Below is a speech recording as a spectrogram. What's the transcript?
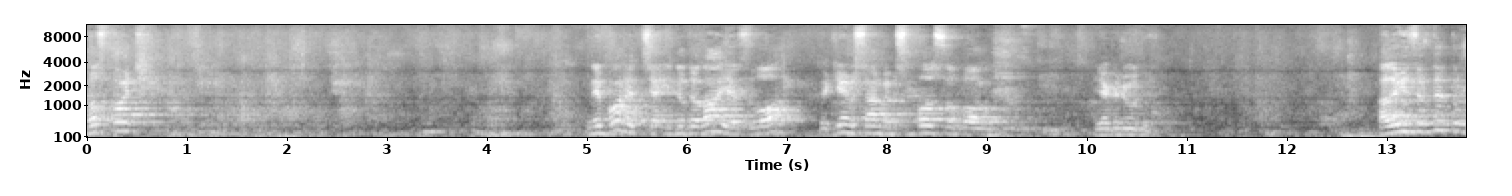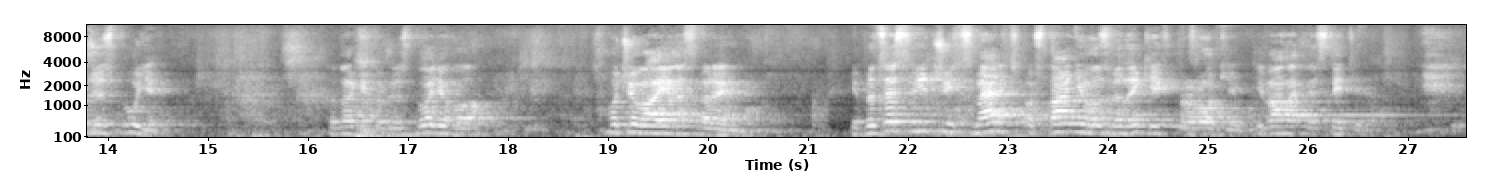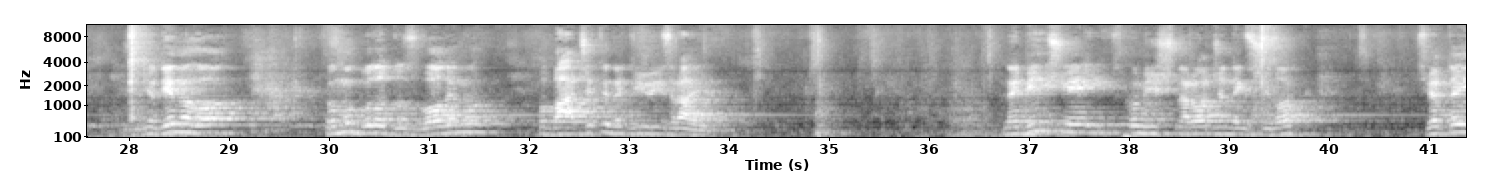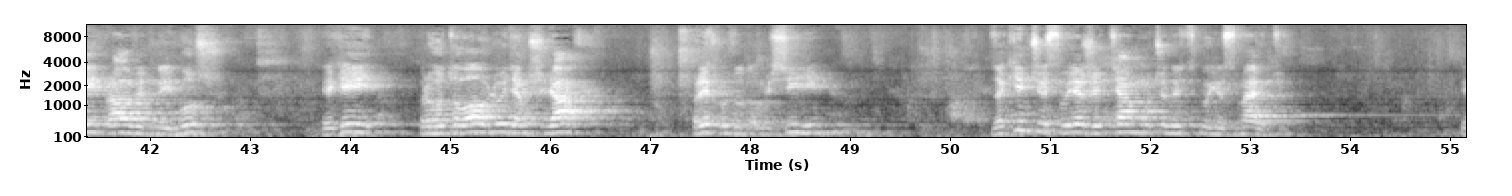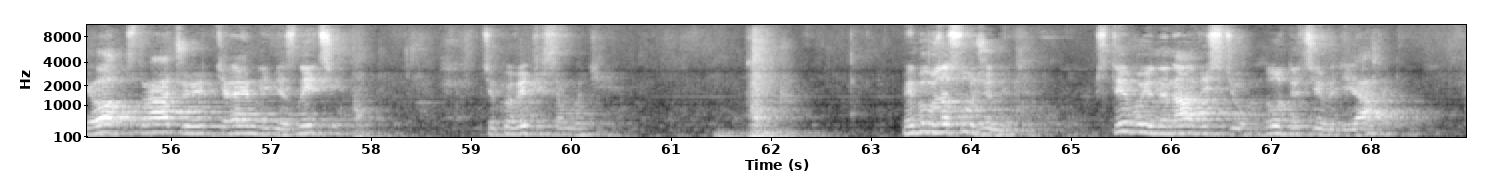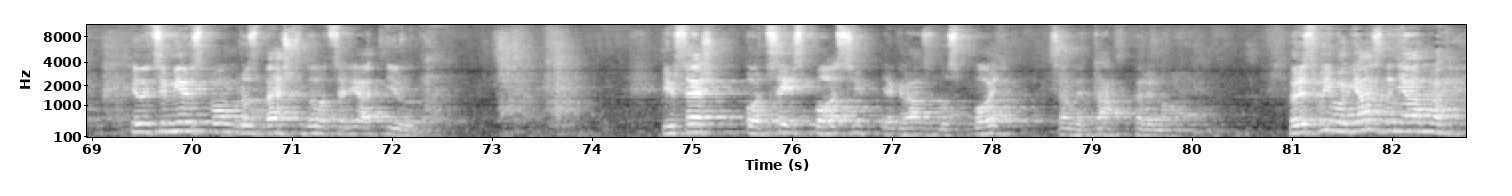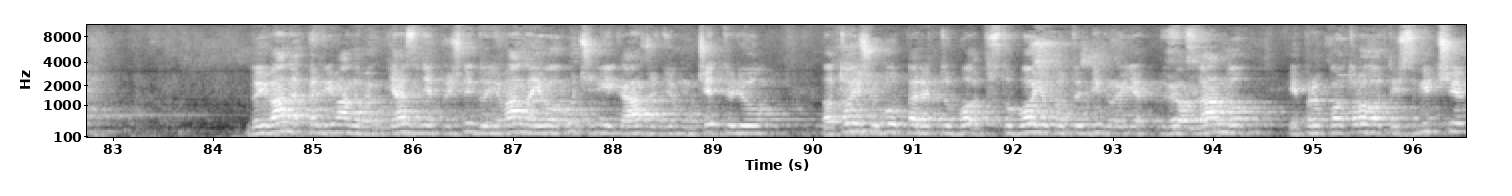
Господь не бореться і не долає зло таким самим способом, як люди. Але він завжди торжествує. Однак і торжество його спочиває на смиренні. І про це свідчить смерть останнього з великих пророків Івана Хрестителя, єдиного, кому було дозволено побачити надію Ізраїля. Найбільший поміж народжених жінок, святий праведний муж, який приготував людям шлях приходу до Месії, закінчив своє життя мученицькою смертю. Його страчують в тюремній в'язниці, цілковитій самоті. Він був засуджений стивою ненавистю блудниці Водіяни і лицемірством розбещеного царя Ірода. І все ж оцей спосіб якраз Господь саме так перемог. Перед своїм ув'язненням до Івана, перед Івановим ув'язненням прийшли до Івана його учні і кажуть йому, вчителю, а той, що був перед тобою, з тобою по тобі Йордану, і про котрого ти свідчив,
